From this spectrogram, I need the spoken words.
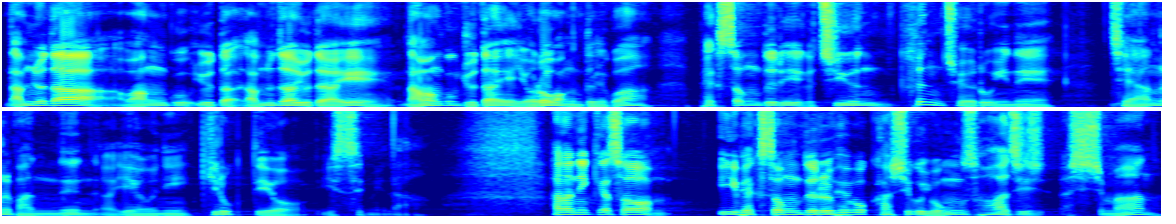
남유다 왕국 유다 남유다 유다의 남왕국 유다의 여러 왕들과 백성들이 그 지은 큰 죄로 인해 재앙을 받는 예언이 기록되어 있습니다. 하나님께서 이 백성들을 회복하시고 용서하시지만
